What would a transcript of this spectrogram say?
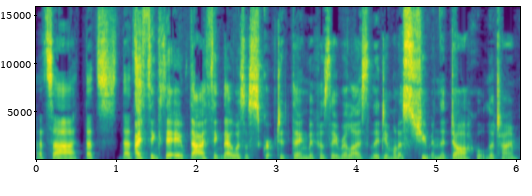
That's uh that's that's I think that it, that I think that was a scripted thing because they realized that they didn't want to shoot in the dark all the time.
